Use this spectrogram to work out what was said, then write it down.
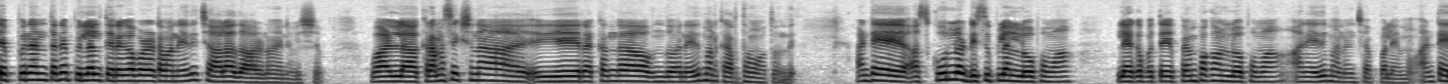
చెప్పినంతనే పిల్లలు తిరగబడటం అనేది చాలా దారుణమైన విషయం. వాళ్ళ క్రమశిక్షణ ఏ రకంగా ఉందో అనేది మనకు అర్థమవుతుంది. అంటే ఆ స్కూల్లో డిసిప్లిన్ లోపమా లేకపోతే పెంపకం లోపమా అనేది మనం చెప్పలేము. అంటే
